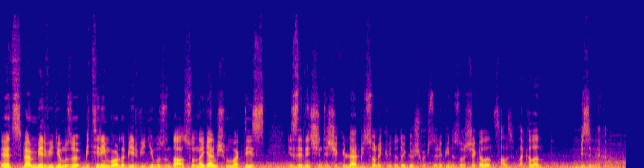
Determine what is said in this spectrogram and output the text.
Evet ben bir videomuzu bitireyim bu arada bir videomuzun daha sonuna gelmiş bulunmaktayız. İzlediğiniz için teşekkürler. Bir sonraki videoda görüşmek üzere. Hepiniz hoşçakalın, sağlıcakla kalın, bizimle kalın.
